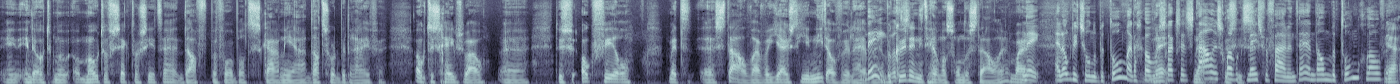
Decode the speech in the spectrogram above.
in, in de automotive sector zitten. DAF bijvoorbeeld, Scania, dat soort bedrijven. Ook de scheepsbouw. dus ook veel met uh, staal, waar we juist hier niet over willen hebben. Nee, we kunnen niet helemaal zonder staal. Hè? Maar, Nee, en ook niet zonder beton, maar daar komen we straks. Het staal nee, is geloof ik het meest vervuilend. Hè? En dan beton, geloof ik. Ja,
